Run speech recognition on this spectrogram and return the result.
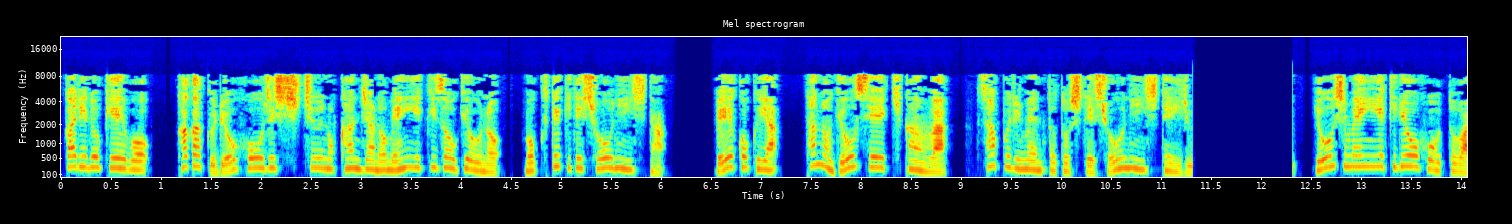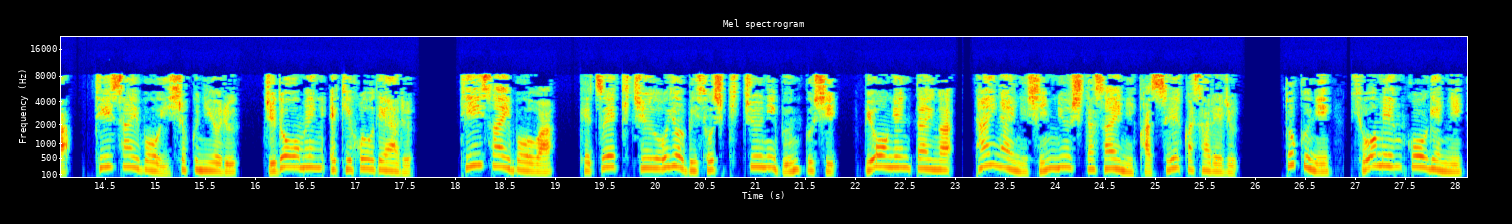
カリド系を化学療法実施中の患者の免疫増強の目的で承認した。米国や他の行政機関はサプリメントとして承認している。陽子免疫療法とは T 細胞移植による受動免疫法である。T 細胞は血液中及び組織中に分布し、病原体が体内に侵入した際に活性化される。特に表面抗原に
